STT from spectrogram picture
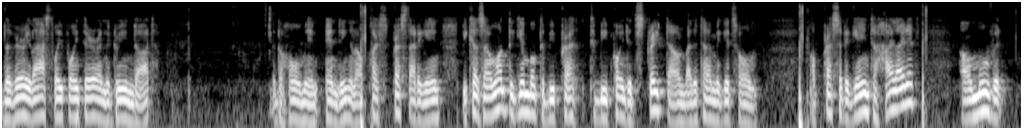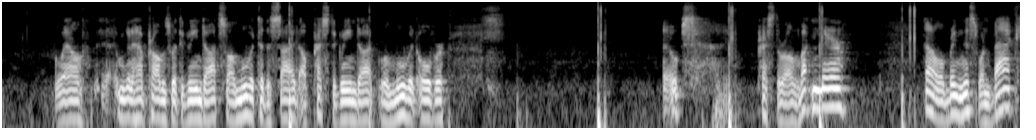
the very last waypoint there and the green dot the home ending and I'll press, press that again because I want the gimbal to be to be pointed straight down by the time it gets home. I'll press it again to highlight it. I'll move it well I'm gonna have problems with the green dot so I'll move it to the side. I'll press the green dot. We'll move it over. Oops I pressed the wrong button there. Now we'll bring this one back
